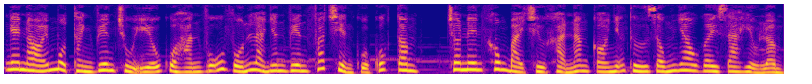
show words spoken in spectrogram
Nghe nói một thành viên chủ yếu của Hán Vũ vốn là nhân viên phát triển của quốc tâm, cho nên không bài trừ khả năng có những thứ giống nhau gây ra hiểu lầm.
